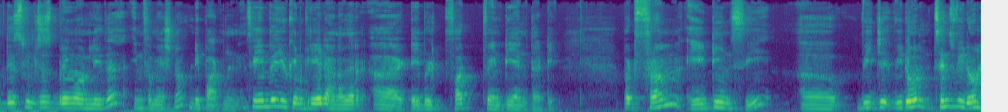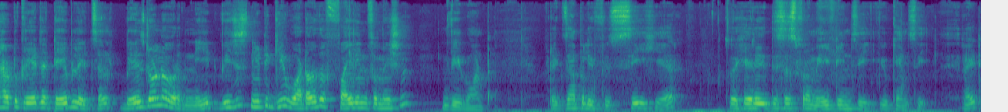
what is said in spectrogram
this will just bring only the information of department. Same way you can create another uh, table for 20 and 30. But from 18C, uh, we, we don't since we don't have to create the table itself based on our need we just need to give whatever the file information we want for example if you see here so here this is from 18c you can see right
